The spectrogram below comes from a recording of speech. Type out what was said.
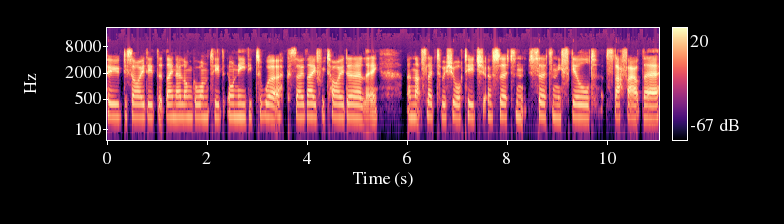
who decided that they no longer wanted or needed to work, so they've retired early and that's led to a shortage of certain certainly skilled staff out there,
